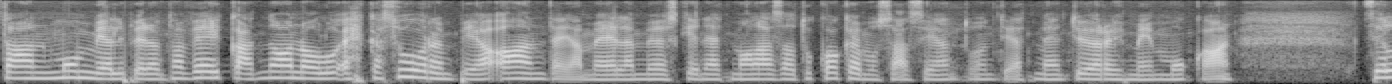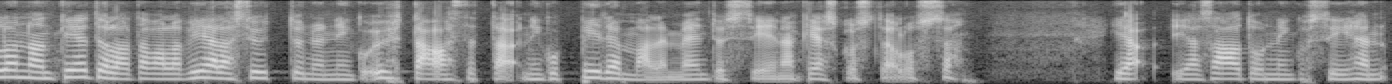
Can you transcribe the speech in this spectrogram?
tämä on mun mielipide, mutta mä veikkaan, että ne on ollut ehkä suurempia anteja meillä myöskin, että me ollaan saatu kokemusasiantuntijat meidän työryhmiin mukaan. Silloin on tietyllä tavalla vielä syttynyt niin kuin yhtä astetta niin kuin pidemmälle menty siinä keskustelussa ja, ja saatu niin kuin siihen,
